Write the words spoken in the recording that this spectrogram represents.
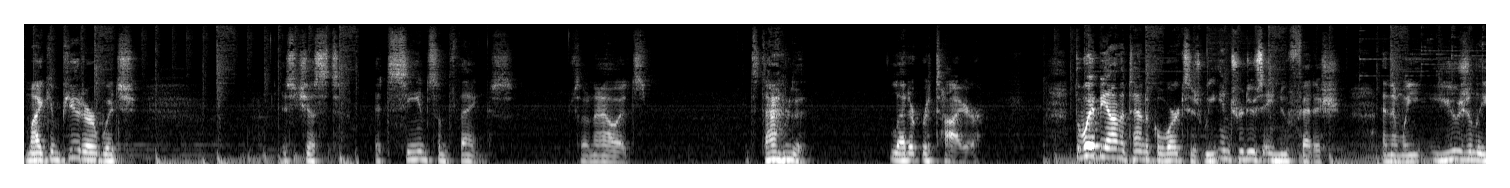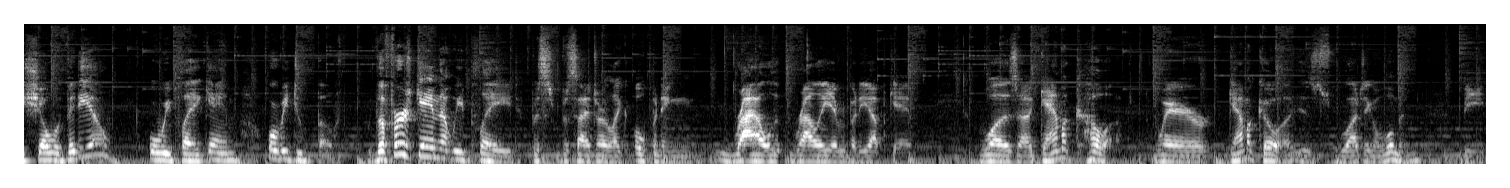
My computer, which is just, it's seen some things. So now it's, it's time to let it retire. The way Beyond the Tentacle works is we introduce a new fetish, and then we usually show a video, or we play a game, or we do both. The first game that we played, besides our like opening rally, rally everybody up game, was uh, Gamma Koa, where Gamma Koa is watching a woman be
